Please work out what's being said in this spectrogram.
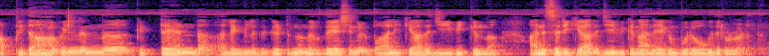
ആ പിതാവിൽ നിന്ന് കിട്ടേണ്ട അല്ലെങ്കിൽ അത് കിട്ടുന്ന നിർദ്ദേശങ്ങൾ പാലിക്കാതെ ജീവിക്കുന്ന അനുസരിക്കാതെ ജീവിക്കുന്ന അനേകം പുരോഹിതരുള്ളിടത്ത്.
